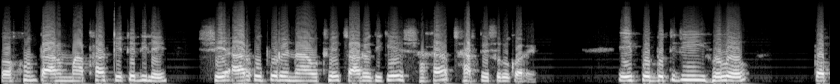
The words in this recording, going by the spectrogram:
তখন তার মাথা কেটে দিলে সে আর উপরে না উঠে চারিদিকে শাখা ছাড়তে শুরু করে। এই পদ্ধতিটি হলো টপ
